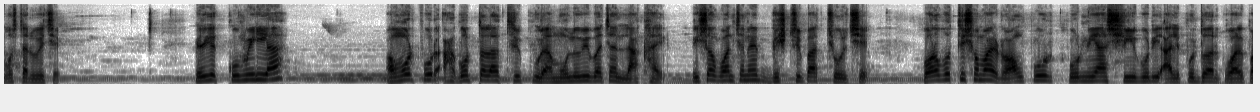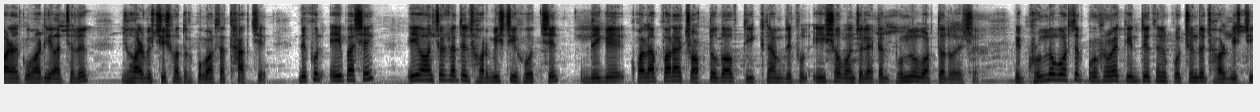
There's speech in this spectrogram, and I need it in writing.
অবস্থা রয়েছে। এদিকে কুমিল্লা, অমরপুর, আগরতলা, ত্রিপুরা, মৌলভীবাজার লাখায় এইসব অঞ্চলে বৃষ্টিপাত চলছে। পরবর্তী সময় রংপুর, পূর্ণিয়া, শিলিগুড়ি, আলিপুরদুয়ার, গোয়ালপাড়া, গুয়াহাটি অঞ্চলে ঝড় বৃষ্টির সতর্কবার্তা থাকছে। দেখুন, এই পাশে এই অঞ্চলটাতে ঝড় বৃষ্টি হচ্ছে। দিকে কলাপাড়া চট্টগাঁও তীকনাম দেখুন এই সব অঞ্চলে একটা ঘূর্ণবর্ত রয়েছে। এই ঘূর্ণবর্তের প্রভাবে কিন্তু এখানে প্রচণ্ড ঝড় বৃষ্টি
